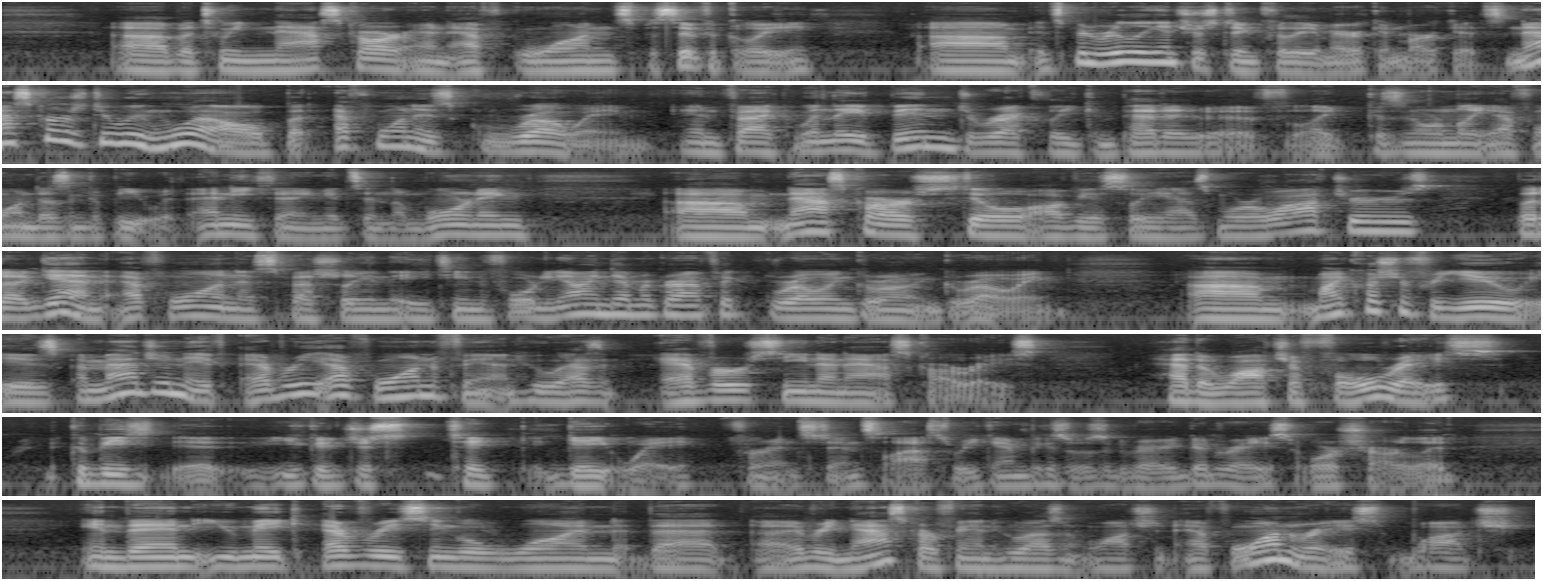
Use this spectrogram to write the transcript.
uh, between NASCAR and F1 specifically, um, it's been really interesting for the American markets. NASCAR is doing well, but F1 is growing. In fact, when they've been directly competitive, like because normally F1 doesn't compete with anything, it's in the morning. Um, NASCAR still obviously has more watchers, but again, F1, especially in the 1849 demographic, growing, growing, growing. Um, my question for you is imagine if every F1 fan who hasn't ever seen a NASCAR race had to watch a full race it could be you could just take Gateway for instance last weekend because it was a very good race, or Charlotte, and then you make every single one that uh, every NASCAR fan who hasn't watched an F1 race watch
